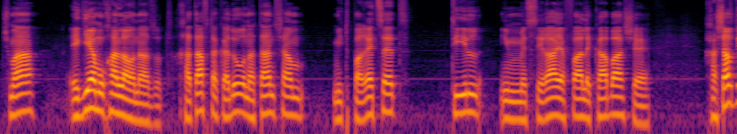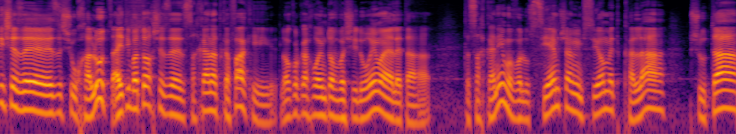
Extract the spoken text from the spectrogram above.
תשמע, הגיע מוכן לעונה הזאת. חטף את הכדור, נתן שם מתפרצת, טיל עם מסירה יפה לקאבה, שחשבתי שזה איזשהו חלוץ, הייתי בטוח שזה שחקן התקפה, כי לא כל כך רואים טוב בשידורים האלה את, את השחקנים, אבל הוא סיים שם עם סיומת קלה, פשוטה,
